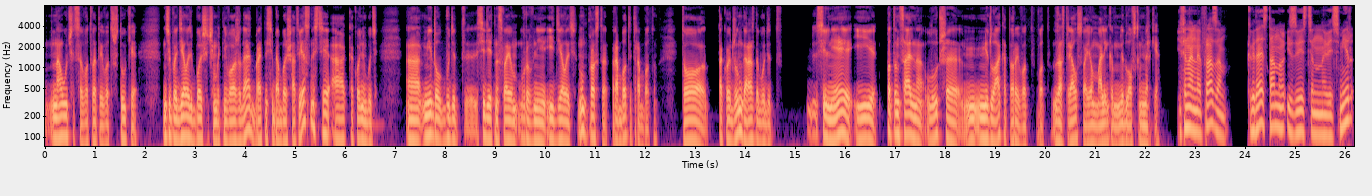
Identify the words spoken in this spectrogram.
научится вот в этой вот штуке, ну, типа, делать больше, чем от него ожидают, брать на себя больше ответственности, а какой-нибудь мидл uh, будет э, сидеть на своем уровне и делать, ну, просто работать работу, то такой джун гораздо будет сильнее и потенциально лучше медла, который вот, вот застрял в своем маленьком медловском мирке. И финальная фраза. Когда я стану известен на весь мир,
